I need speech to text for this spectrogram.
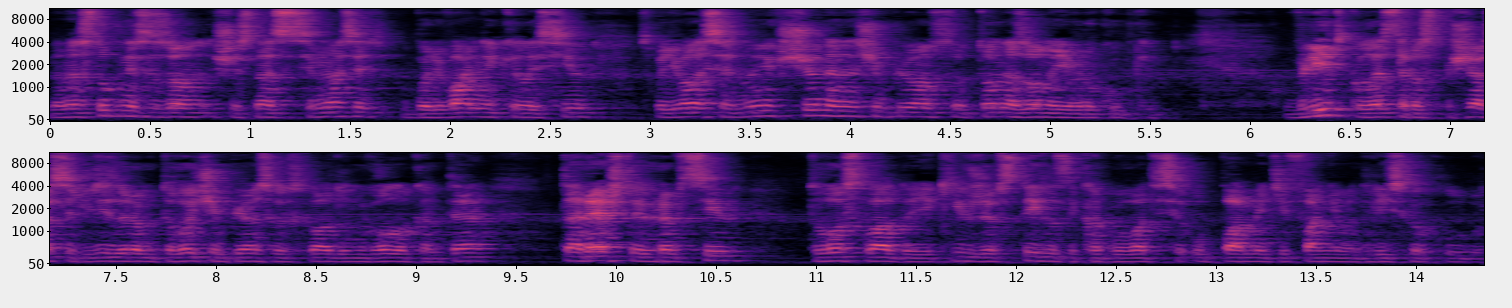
На наступний сезон 16-17 вболівальники Лесів сподівалися, ну якщо не на чемпіонство, то на зону Єврокубків. Влітку Лестер розпочався лідером того чемпіонського складу Нголо Канте та рештою гравців того складу, які вже встигли закарбуватися у пам'яті фанів англійського клубу.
